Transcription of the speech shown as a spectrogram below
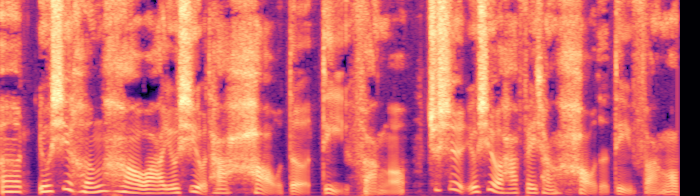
呃，游戏很好啊，游戏有它好的地方哦。就是游戏有它非常好的地方哦，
